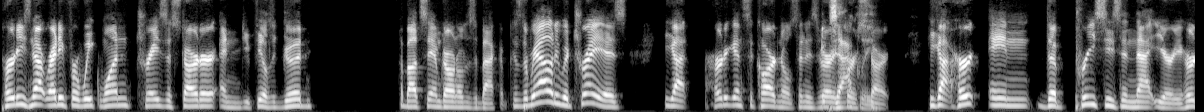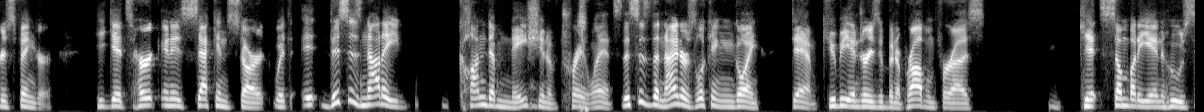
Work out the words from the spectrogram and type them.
Purdy's not ready for week one, Trey's a starter, and you feel good about Sam Darnold as a backup. Because the reality with Trey is he got hurt against the Cardinals in his very Exactly. first start. He got hurt in the preseason that year. He hurt his finger. He gets hurt in his second start with it. This is not a condemnation of Trey Lance. This is the Niners looking and going, damn, QB injuries have been a problem for us. Get somebody in who's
